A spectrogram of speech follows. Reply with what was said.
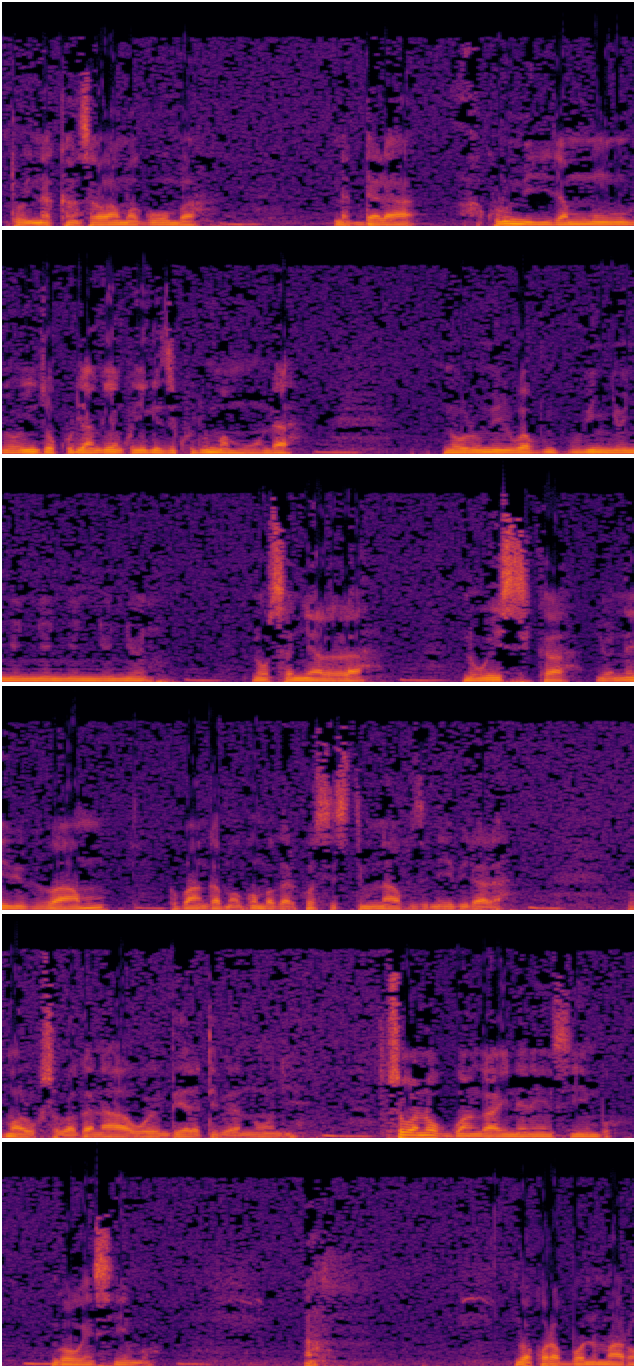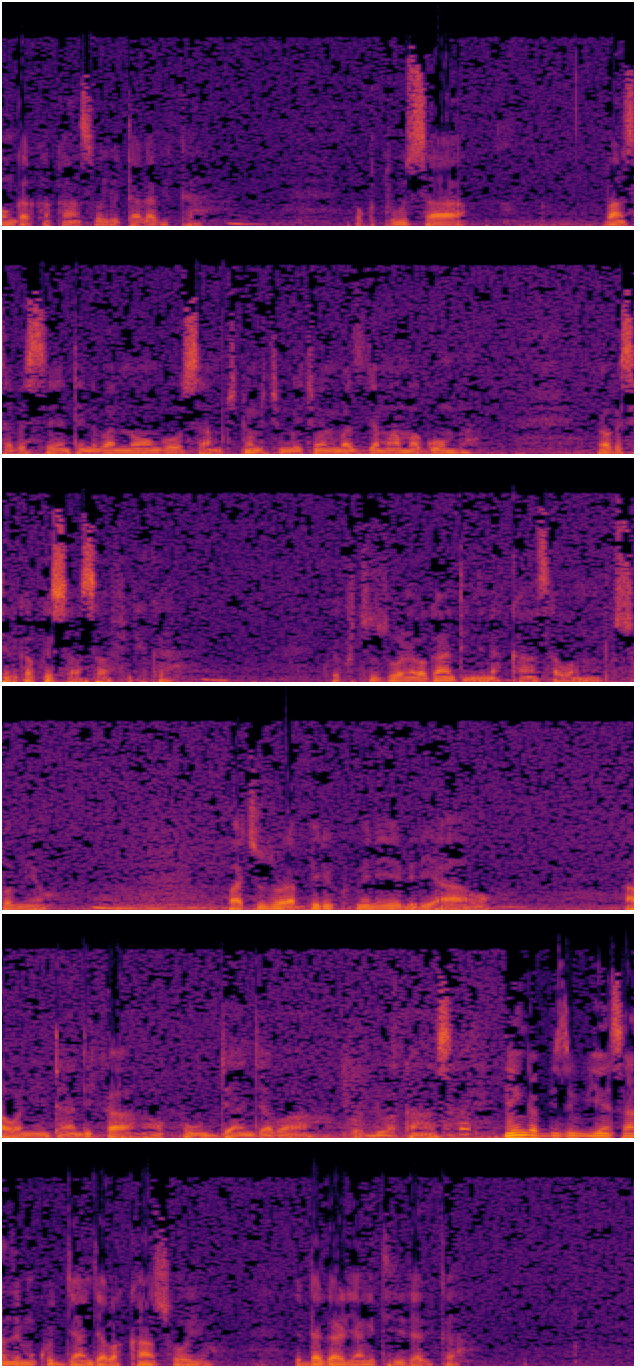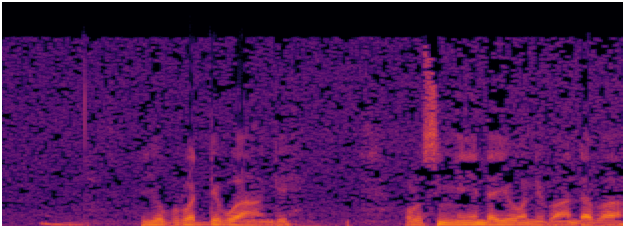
tolina kansa w'amagumba naddala akulumirira oyinza okulya ng'enkuyege zikuluma munda. N'olumirirwa bubi nnyo nnyo nnyo nnyo nnyo nnyo. N'osanyalala. Neweesika byonna ebyo bibaamu kubanga amagomba galiko system naavuzi n'ebirala. Bumala okusobagana awo embeera tebera nnungi osobola n'okugwa nga alina n'ensimbu ng'ow'ensimbu Ah. bakola bon maro nga kakansa oyo talabika. Okutuusa bansaba esente ne banongoosa mu kitundu kimu ekyo nebazijjamu amagumba. Nebakasindika kwe south africa. Kwe kukizuula ne bagamba nti nina kansa wa mu busomyo bakizuula bbiri kumi n'ebiri awo. Awo nintandika okujjanjaba bulwadde wa kansa. Naye nga bizibu byensanze mu kujjanjaba kansa oyo eddagala lyange tirirabika. Eryobulwadde bwange. Olusi ŋŋendayo ne bandaba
